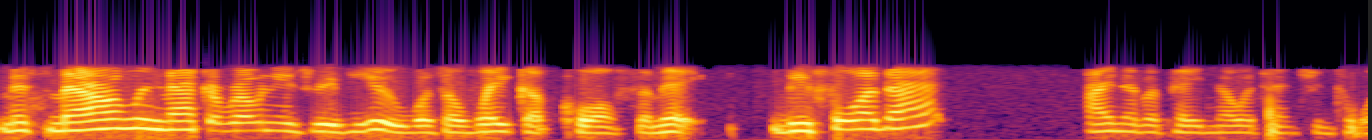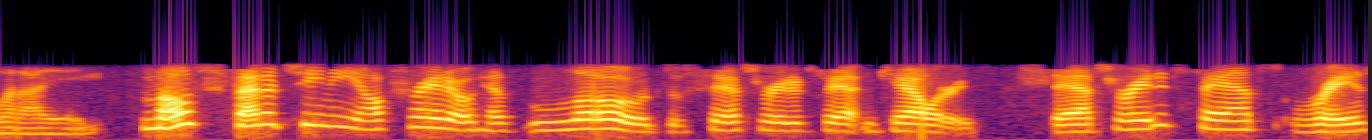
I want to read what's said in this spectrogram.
Miss Marilyn Macaroni's review was a wake up call for me. Before that, I never paid no attention to what I ate. Most fettuccine alfredo has loads of saturated fat and calories. Saturated fats raise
